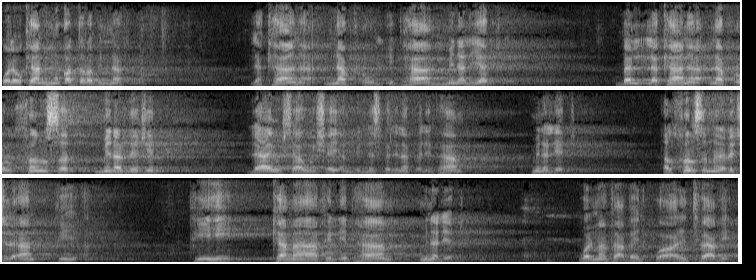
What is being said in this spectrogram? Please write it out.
ولو كانت مقدرة بالنفع لكان نفع الإبهام من اليد بل لكان نفع الخنصر من الرجل لا يساوي شيئا بالنسبة لنفع الإبهام من اليد. الخنصر من الرجل الآن فيه فيه كما في الإبهام من اليد والمنفع بين والانتفاع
